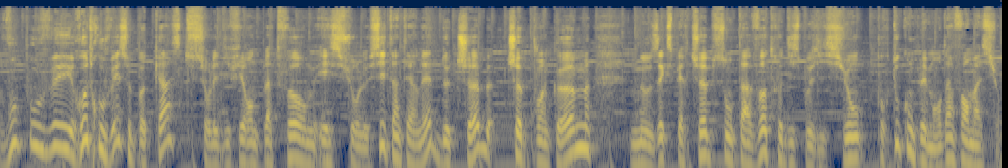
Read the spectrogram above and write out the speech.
Vous pouvez retrouver ce podcast sur les différentes plateformes et sur le site internet de Chubb, chubb.com. Nos experts Chubb sont à votre disposition pour tout complément d'information.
